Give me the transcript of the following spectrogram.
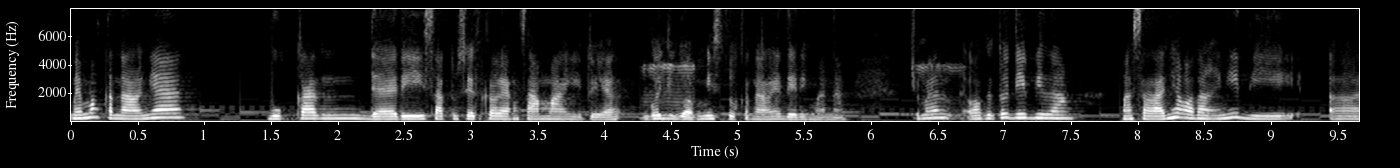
memang kenalnya bukan dari satu circle yang sama gitu ya. Mm-hmm. Gue juga miss tuh kenalnya dari mana. Cuman waktu itu dia bilang masalahnya orang ini di uh,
